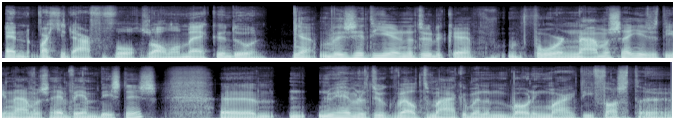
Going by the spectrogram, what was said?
En wat je daar vervolgens allemaal mee kunt doen. Ja, we zitten hier natuurlijk eh, voor namens, hè, je zit hier namens NVM Business. Uh, nu hebben we natuurlijk wel te maken met een woningmarkt die vast, uh,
